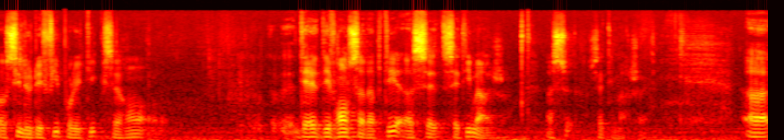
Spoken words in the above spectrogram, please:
aussi le défi politique sera devront s'adapter à cette, image. À cette image euh,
